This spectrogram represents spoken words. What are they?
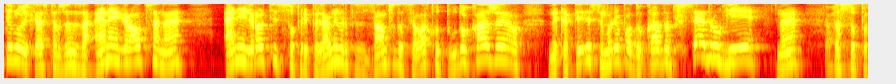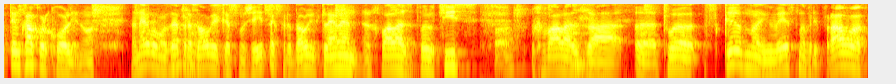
te logike, jaz ne razumem, za ene igralce ne. Eni igralci so pripeljani v reprezentanco, da se lahko tu dokažejo, nekateri se morajo pa dokazati vse druge, ne, da so potem kakorkoli. No. Da ne bomo zdaj predolgi, ker smo že itak predolgi, Klemen, hvala za tvoj vtis, Hvala. hvala za uh, tvojo skrbno in vesno pripravo.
